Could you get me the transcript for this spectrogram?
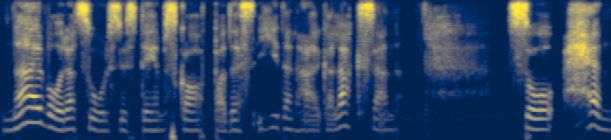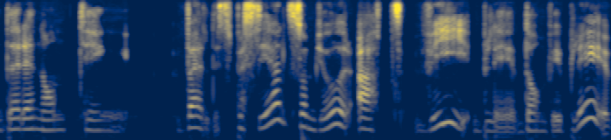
när vårt solsystem skapades i den här galaxen så hände det någonting väldigt speciellt som gör att vi blev de vi blev.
